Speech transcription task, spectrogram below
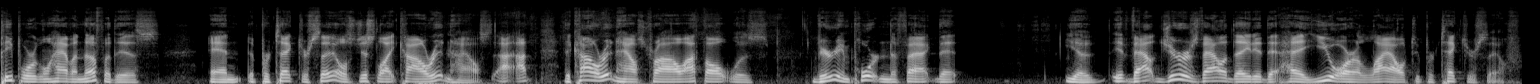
people are going to have enough of this and to protect themselves, just like Kyle Rittenhouse. I, I, the Kyle Rittenhouse trial, I thought was very important. The fact that you know it val- jurors validated that hey, you are allowed to protect yourself.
